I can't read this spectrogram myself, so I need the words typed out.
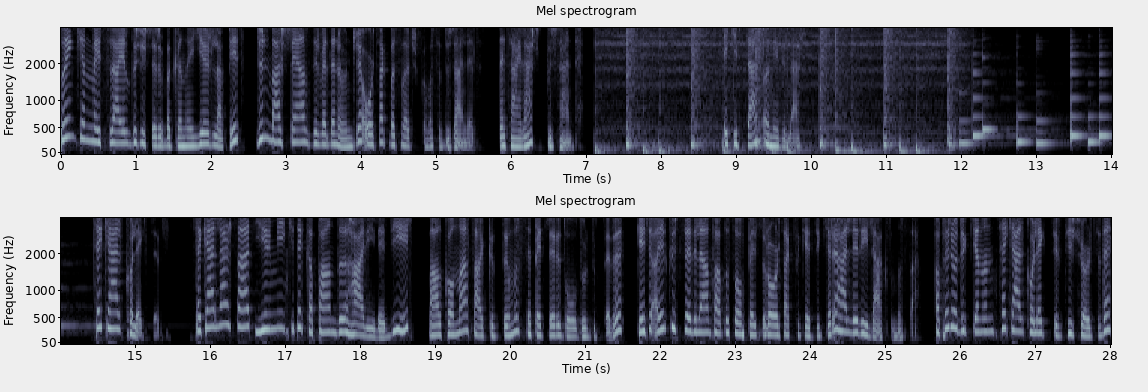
Blinken ve İsrail Dışişleri Bakanı Yair Lapid, dün başlayan zirveden önce ortak basın açıklaması düzenledi. Detaylar bültende. Ekipten öneriler. Tekel Kolektif Tekeller saat 22'de kapandığı haliyle değil, balkondan sarkıttığımız sepetleri doldurdukları, gece ayaküstü edilen tatlı sohbetleri ortaklık ettikleri halleriyle aklımızda. Apero dükkanının tekel kolektif tişörtü de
